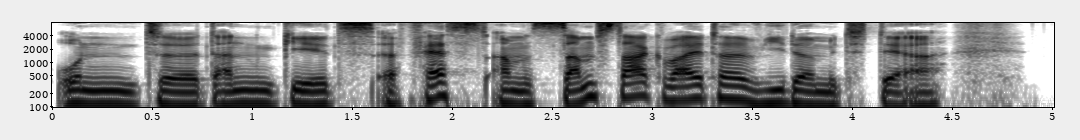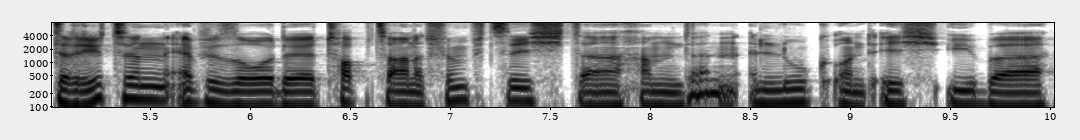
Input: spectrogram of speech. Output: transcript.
Und äh, dann geht's äh, fest am Samstag weiter, wieder mit der dritten Episode Top 250. Da haben dann Luke und ich über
